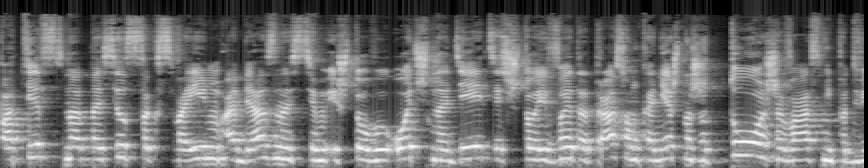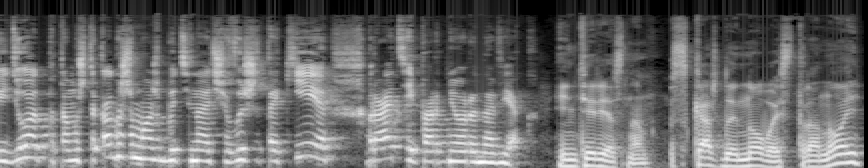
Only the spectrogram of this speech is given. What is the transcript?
ответственно относился к своим обязанностям и что вы очень надеетесь, что и в этот раз он, конечно же, тоже вас не подведет, потому что как же может быть иначе? Вы же такие братья и партнеры навек. Интересно. С каждой новой страной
